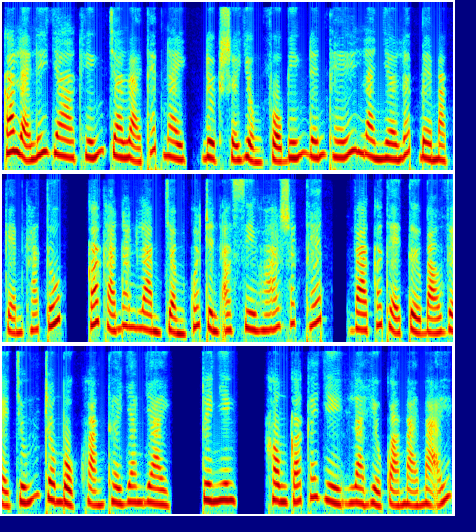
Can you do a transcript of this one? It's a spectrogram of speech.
Có lẽ lý do khiến cho loại thép này được sử dụng phổ biến đến thế là nhờ lớp bề mặt kẽm khá tốt, có khả năng làm chậm quá trình oxy hóa sắt thép và có thể tự bảo vệ chúng trong một khoảng thời gian dài. Tuy nhiên, không có cái gì là hiệu quả mãi mãi.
